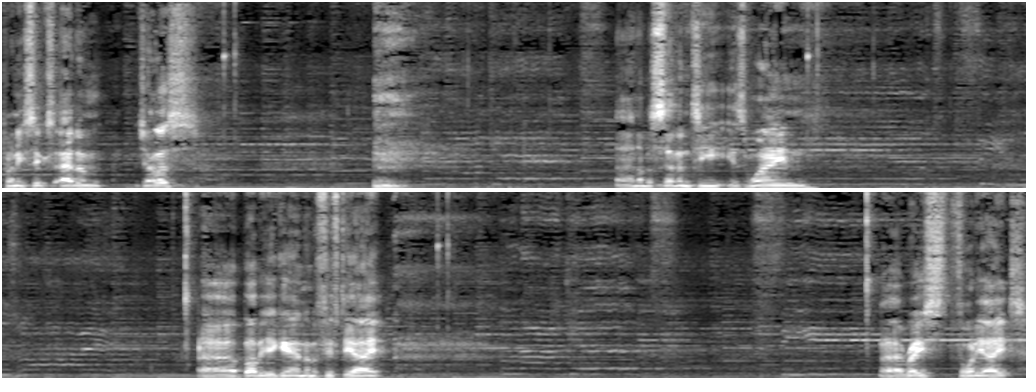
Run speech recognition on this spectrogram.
26 Adam Jealous. Uh, number 70 is Wayne. Uh, Bobby again, number 58. Uh, Reese 48.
